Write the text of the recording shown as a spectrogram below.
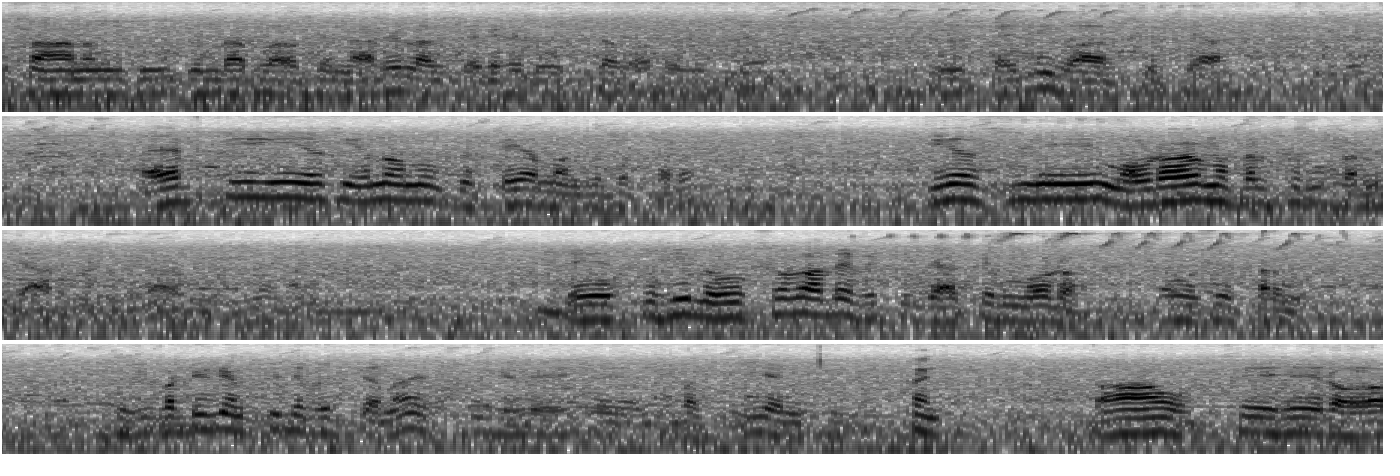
ਕਿਸਾਨ ਮਜ਼ਦੂਰ ਜਿੰਦਾਬਾਦ ਦੇ ਨਾਰੇ ਲੱਗਦੇ ਰਹੇ ਲੋਕ ਸਭਾ ਦੇ ਵਿੱਚ। ਇਹ ਪਹਿਲੀ ਵਾਰ ਸੀ ਕਿਹਾ ਐਤਕੀ ਅਸੀਂ ਉਹਨਾਂ ਨੂੰ ਦਿੱਤੇ ਆ ਮੰਗ ਪੱਤਰ ਕਿ ਅਸੀਂ ਮੋੜਾ ਮਤਲਬ ਸ਼ੁਰੂ ਕਰਨ ਜਾ ਰਹੇ ਹਾਂ। ਤੇ ਤੁਸੀਂ ਲੋਕ ਸਭਾ ਦੇ ਵਿੱਚ ਜਾ ਕੇ ਮੋੜ ਉਸ ਤਰ੍ਹਾਂ। ਤੁਸੀਂ ਵੱਡੀ ਗਿਣਤੀ ਦੇ ਵਿੱਚ ਆ ਨਾ, ਇਸ ਜਿਹੜੇ ਇਹ ਬਾਕੀ ਐਮਪੀ ਹਾਂਜੀ। ਤਾਂ ਉੱਥੇ ਇਹ ਰੌਲਾ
